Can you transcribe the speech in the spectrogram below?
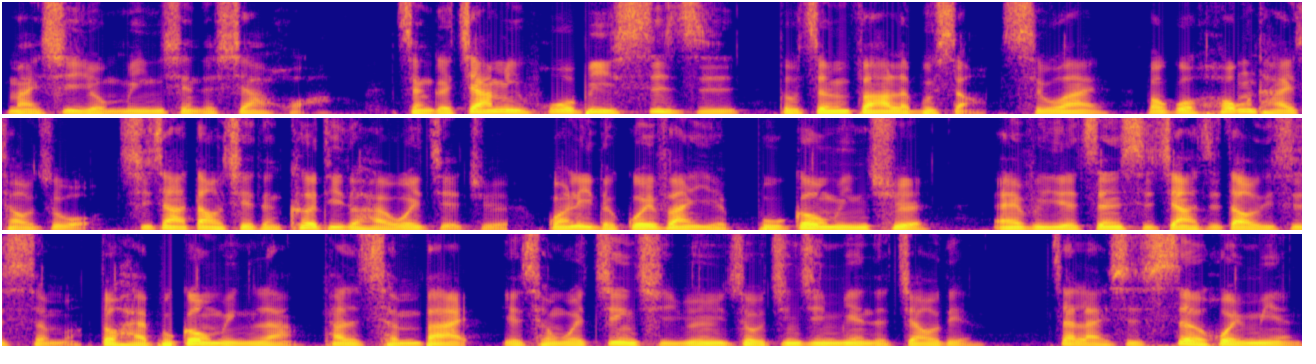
买气有明显的下滑，整个加密货币市值都蒸发了不少。此外，包括哄抬炒作、欺诈盗窃等课题都还未解决，管理的规范也不够明确。NFT 的真实价值到底是什么，都还不够明朗。它的成败也成为近期元宇宙经济面的焦点。再来是社会面，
